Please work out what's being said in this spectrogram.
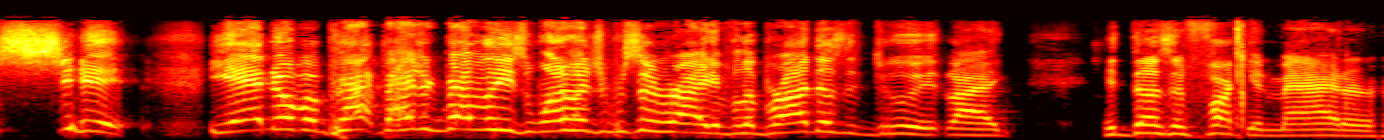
shit! Yeah, no, but Pat- Patrick Beverley's one hundred percent right. If LeBron doesn't do it, like it doesn't fucking matter.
